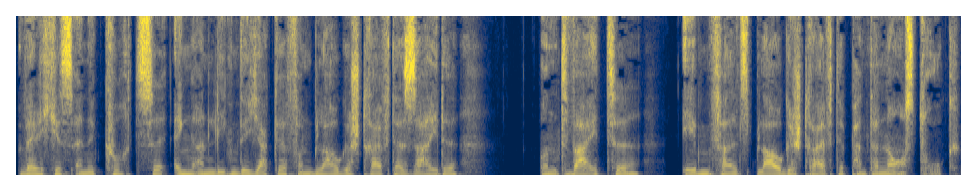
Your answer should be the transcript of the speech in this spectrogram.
welches eine kurze, eng anliegende Jacke von blau gestreifter Seide und weite, ebenfalls blau gestreifte Pantalons trug.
